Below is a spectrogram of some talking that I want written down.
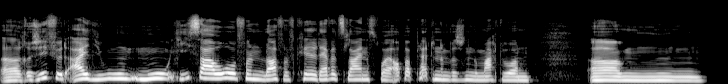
äh, Regie führt Ayumu Hisao von Love of Kill, Devil's Line ist vorher auch bei Platinum Vision gemacht worden. Ähm,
